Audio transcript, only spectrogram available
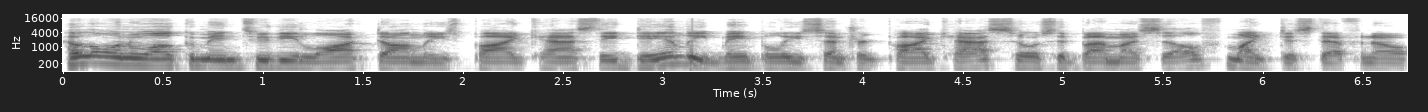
Hello and welcome into the Locked On Leafs podcast, a daily Maple Leaf centric podcast hosted by myself, Mike DiStefano,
